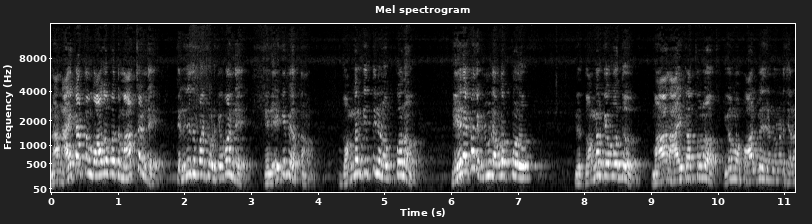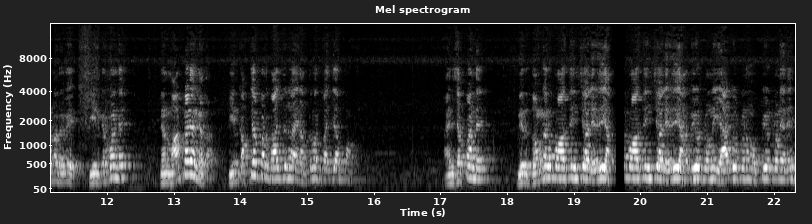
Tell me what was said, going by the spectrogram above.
నా నాయకత్వం బాగోకపోతే మార్చండి. తెలుగుదేశం పార్టీ వాడికి ఇవ్వండి. నేను ఏకీపిస్తాను దొంగలకి ఎత్తి నేను ఒప్పుకోను. నేనే కదా ఇక్కడ నుండి ఎవడు ఒప్పుకోడు? మీరు దొంగలకి ఇవ్వద్దు. మా నాయకత్వంలో ఇక మా పాల్ ప్రెసిడెంట్ ఉన్నాడు చరణ్ రవి ఈయనకి ఇవ్వండి. నేను మాట్లాడాను కదా. ఈయనకి అప్పచెప్పండి బాధ్యత ఆయన అర్థమని పని చేస్తాం. ఆయన చెప్పండి. మీరు దొంగలు ప్రోత్సహించాలి ఏది ఎంత ప్రోత్సహించాలి ఏది ఎనభై ఒకటి ఉన్నాయి యాభై ఒకటి ఉన్నాయి ముప్పై ఒకటి ఉన్నాయి అని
